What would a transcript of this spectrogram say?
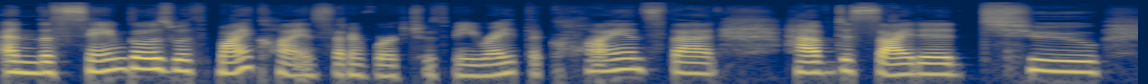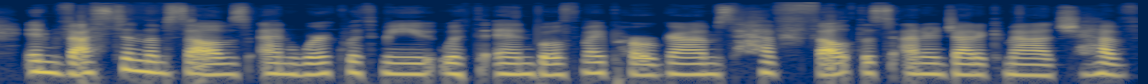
And the same goes with my clients that have worked with me, right? The clients that have decided to invest in themselves and work with me within both my programs have felt this energetic match, have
